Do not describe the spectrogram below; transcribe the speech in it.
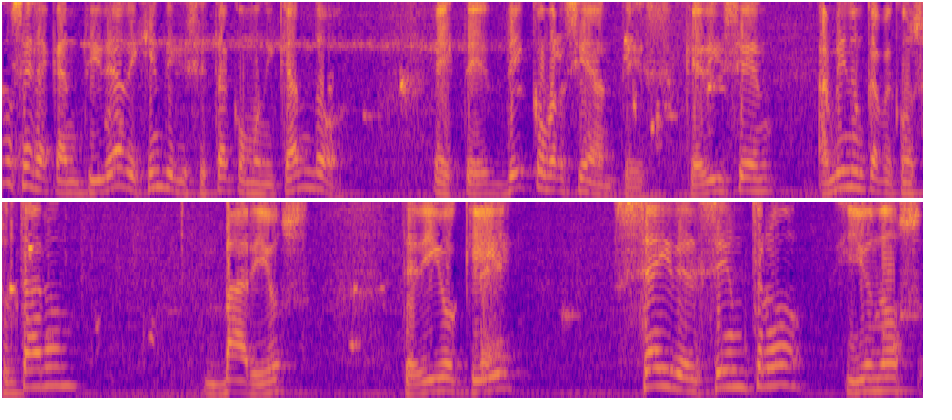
¿Vos la cantidad de gente que se está comunicando? Este, de comerciantes que dicen, a mí nunca me consultaron, varios, te digo que seis del centro y unos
